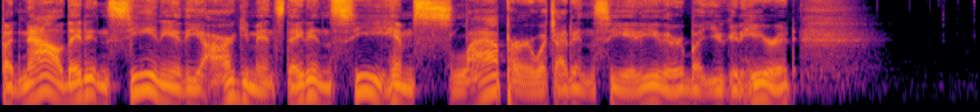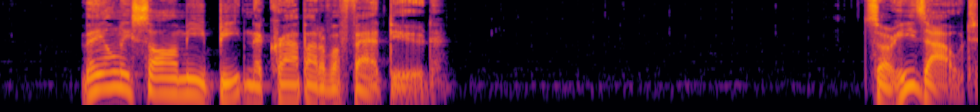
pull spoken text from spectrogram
But now they didn't see any of the arguments. They didn't see him slap her, which I didn't see it either, but you could hear it. They only saw me beating the crap out of a fat dude. So he's out.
